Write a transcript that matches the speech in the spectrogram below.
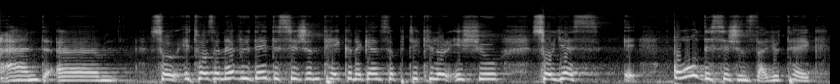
and um, so it was an everyday decision taken against a particular issue. So yes, it, all decisions that you take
